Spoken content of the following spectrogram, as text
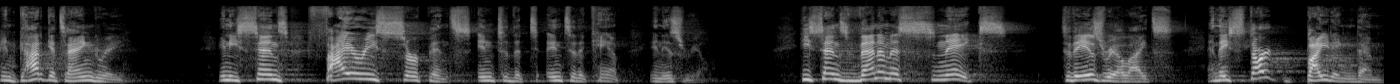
and God gets angry. And he sends fiery serpents into the, into the camp in Israel. He sends venomous snakes to the Israelites, and they start biting them.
